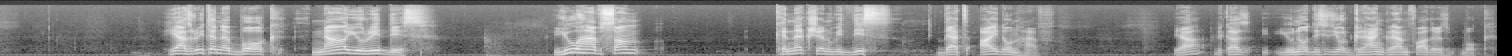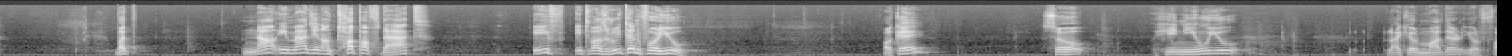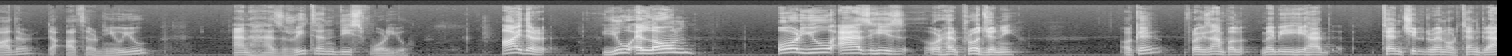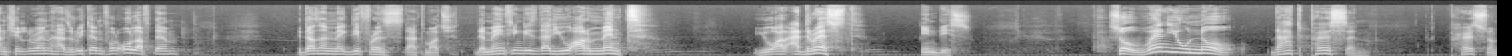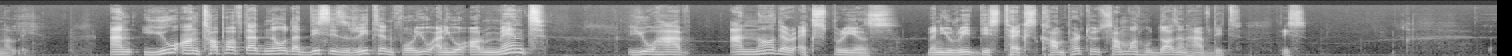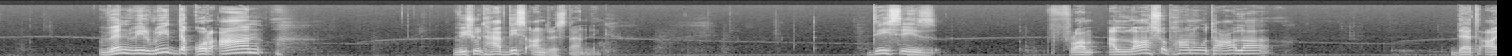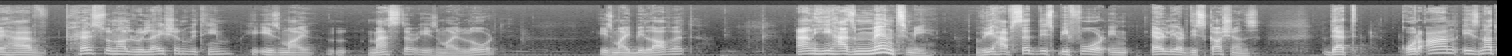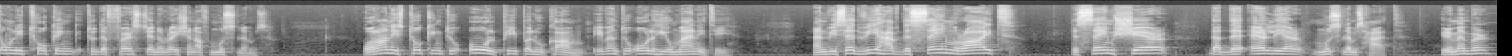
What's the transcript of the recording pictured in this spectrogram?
He has written a book. Now you read this. You have some connection with this that I don't have. Yeah? Because you know this is your grand grandfather's book. But now imagine on top of that, if it was written for you. Okay? So he knew you like your mother, your father, the author knew you and has written this for you. Either you alone or you as his or her progeny. Okay? For example, maybe he had 10 children or 10 grandchildren, has written for all of them. It doesn't make difference that much. The main thing is that you are meant, you are addressed in this. So when you know that person personally, and you on top of that know that this is written for you and you are meant, you have another experience when you read this text compared to someone who doesn't have this. this. When we read the Quran, we should have this understanding. This is from Allah subhanahu wa ta'ala that I have personal relation with him. He is my master, he is my Lord, he is my beloved, and he has meant me. We have said this before in earlier discussions that Quran is not only talking to the first generation of Muslims. Quran is talking to all people who come, even to all humanity. And we said we have the same right, the same share that the earlier Muslims had. You remember?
